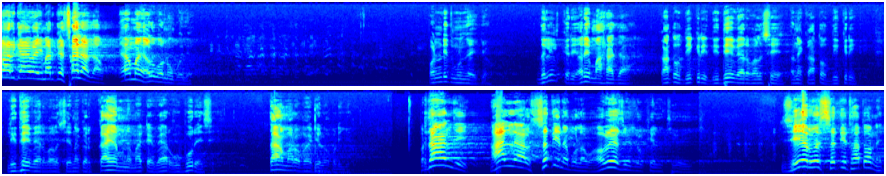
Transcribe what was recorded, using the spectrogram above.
માર્ગે આવે એ માર્ગે સહેલા જાવ એમાં હળવો ન બોલ્યો. પંડિત મૂંઝાઈ ગયો. દલીલ કરી, અરે મહારાજા, કાં તો દીકરી દીધે વેર વળશે અને કાં તો દીકરી લીધે વેર વળશે, નકર કાયમને માટે વેર ઊભું રહેશે. તા મારો ભાઈ ઢીલો પડી ગયો. પ્રધાનજી, હાલ હાલ સતીને બોલાવો. હવે જોજો ખેલ થયો જે રોજ સતી થતો ને,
